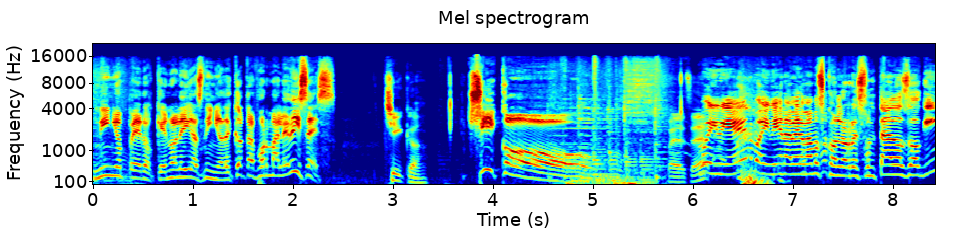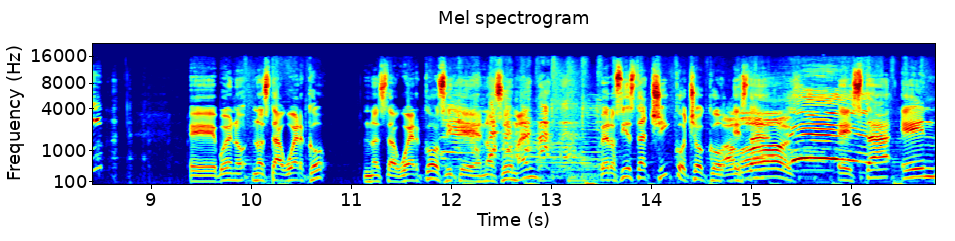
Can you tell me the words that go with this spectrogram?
niño, pero que no le digas niño. ¿De qué otra forma le dices? Chico. ¡Chico! Puede ser. Muy bien, muy bien. A ver, vamos con los resultados, Doggy. Eh, bueno, no está huerco. No está huerco, así que no suman. Pero sí está chico, Choco. Está, está en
